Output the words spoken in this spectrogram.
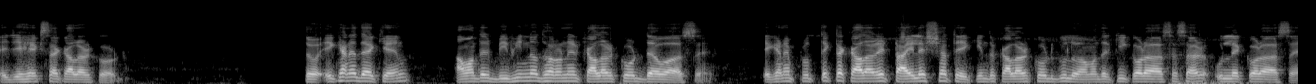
এই যে হেক্সা কালার কোড তো এখানে দেখেন আমাদের বিভিন্ন ধরনের কালার কোড দেওয়া আছে। এখানে প্রত্যেকটা কালারের টাইলের সাথে কিন্তু কালার কোডগুলো আমাদের কি করা আছে স্যার উল্লেখ করা আছে।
